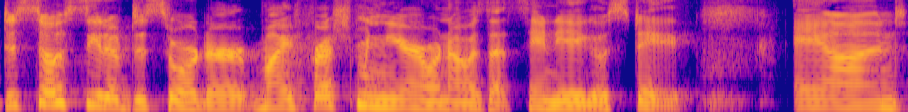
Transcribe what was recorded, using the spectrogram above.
dissociative disorder my freshman year when I was at San Diego State. And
